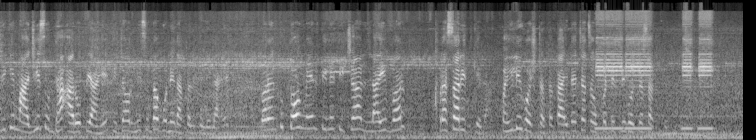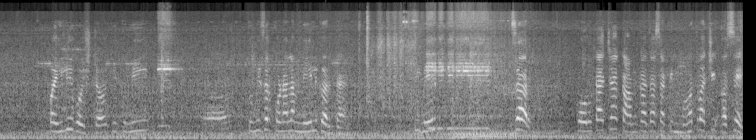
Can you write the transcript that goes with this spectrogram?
जी की माझी सुद्धा आरोपी आहे तिच्यावर मी सुद्धा गुन्हे दाखल केलेले आहेत. परंतु तो मेल तिने तिच्या लाईव्हवर प्रसारित केला. पहिली गोष्ट तर कायद्याच्या चौकटीतली गोष्ट सांगते. पहिली गोष्ट की तुम्ही तुम्ही जर कोणाला मेल करताय ती मेल जर कोर्टाच्या कामकाजासाठी महत्त्वाची असेल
